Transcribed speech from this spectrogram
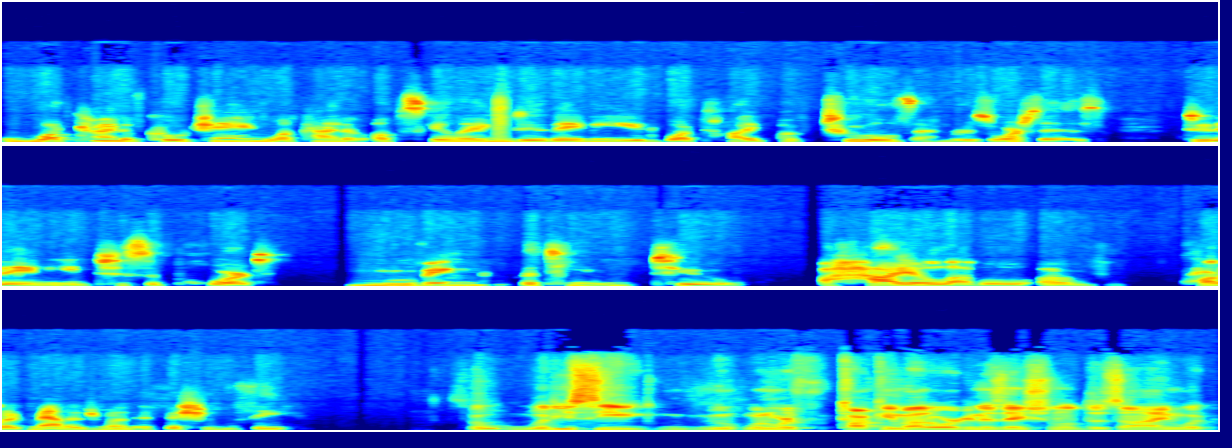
what kind of coaching, what kind of upskilling do they need? What type of tools and resources do they need to support moving the team to a higher level of product management efficiency. So, what do you see when we're talking about organizational design? What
